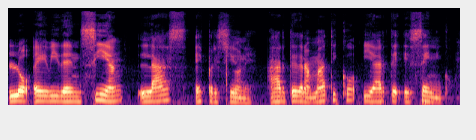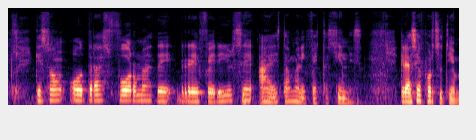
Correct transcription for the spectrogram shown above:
lo evidencian las expresiones arte dramático y arte escénico, que son otras formas de referirse a estas manifestaciones. Gracias por su tiempo.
